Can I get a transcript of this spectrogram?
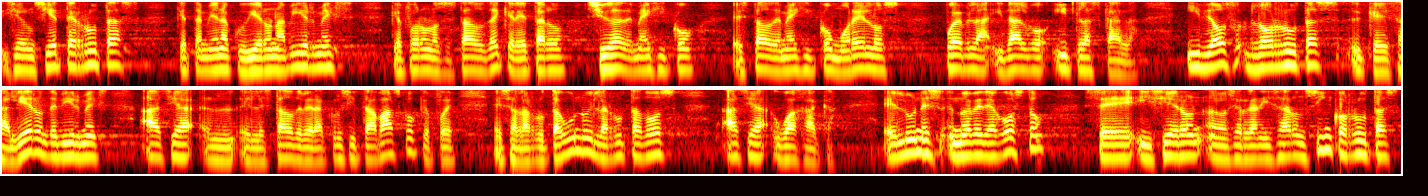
hicieron siete rutas que también acudieron a Birmex, que fueron los estados de Querétaro, Ciudad de México, Estado de México, Morelos, Puebla, Hidalgo y Tlaxcala y dos, dos rutas que salieron de Birmex hacia el, estado de Veracruz y Tabasco, que fue esa la ruta 1 y la ruta 2 hacia Oaxaca. El lunes 9 de agosto se hicieron, se organizaron cinco rutas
